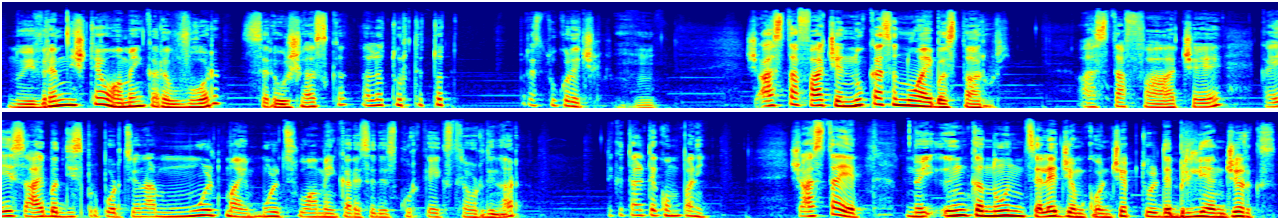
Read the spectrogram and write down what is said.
Noi vrem niște oameni care vor să reușească alături de tot restul colegilor. Uh-huh. Și asta face nu ca să nu aibă staruri. Asta face ca ei să aibă disproporțional mult mai mulți oameni care se descurcă extraordinar decât alte companii. Și asta e. Noi încă nu înțelegem conceptul de brilliant jerks.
